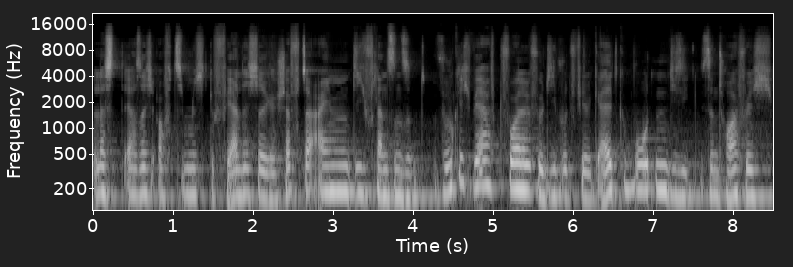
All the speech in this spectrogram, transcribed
lässt er sich auf ziemlich gefährliche Geschäfte ein. Die Pflanzen sind wirklich wertvoll, für die wird viel Geld geboten, die sind häufig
